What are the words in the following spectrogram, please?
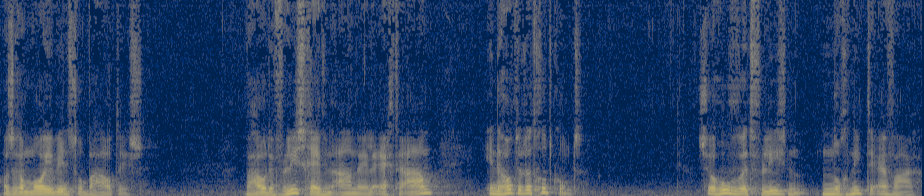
als er een mooie winst op behaald is. We houden verliesgevende aandelen echter aan in de hoop dat het goed komt. Zo hoeven we het verlies nog niet te ervaren.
